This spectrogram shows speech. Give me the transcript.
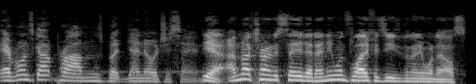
everyone's got problems, but I know what you're saying. Yeah, I'm not trying to say that anyone's life is easier than anyone else.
